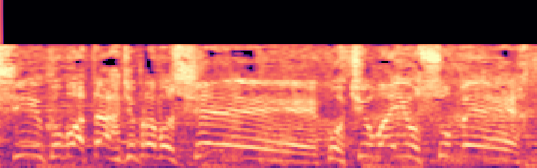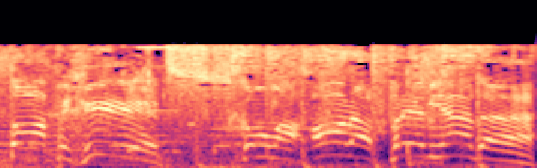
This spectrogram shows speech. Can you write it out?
5, boa tarde para você. Curtiu aí o Super Top Hits com a hora premiada.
